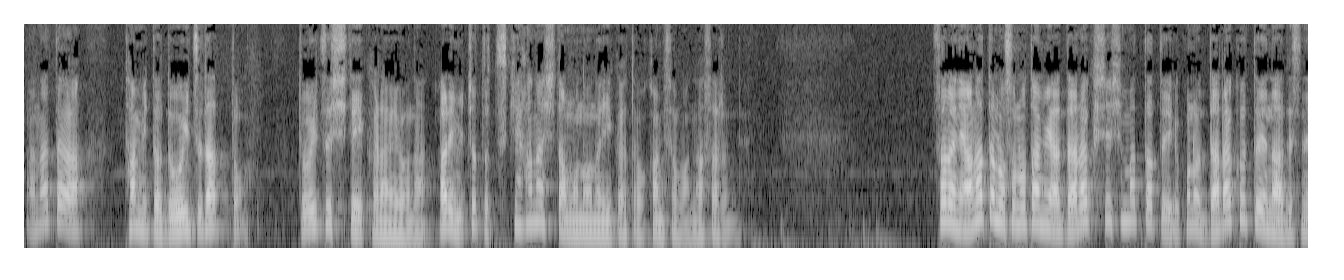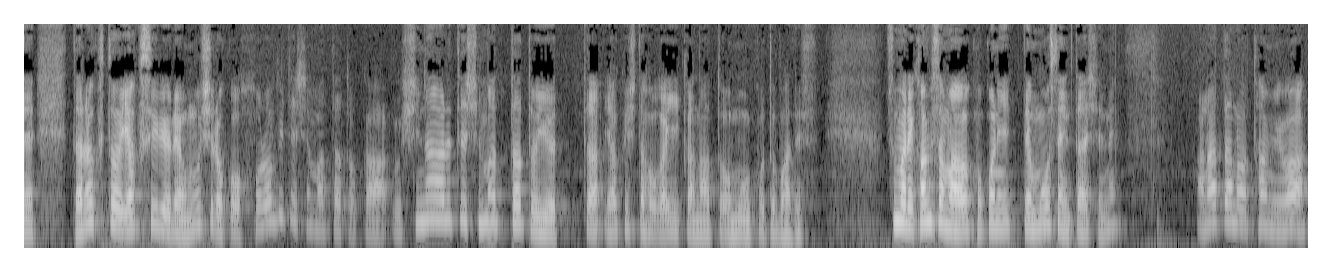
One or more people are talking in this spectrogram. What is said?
あなたが民と同一だと同一していくかのようなある意味ちょっと突き放したものの言い方を神様はなさるんですさらにあなたのその民は堕落してしまったというこの堕落というのはですね堕落と訳するよりもむしろこう滅びてしまったとか失われてしまったといった訳した方がいいかなと思う言葉ですつまり神様はここに行ってモーセに対してねあなたの民は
